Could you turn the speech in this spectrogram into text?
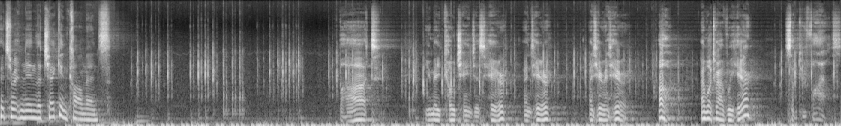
It's written in the check in comments. But you made code changes here and here and here and here. Oh, and what have we here? New files.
